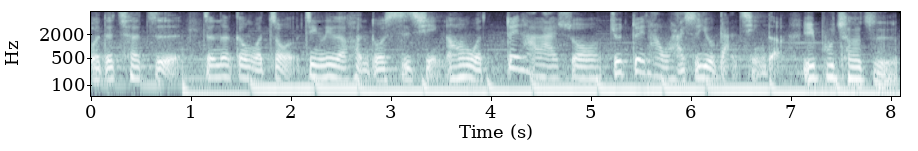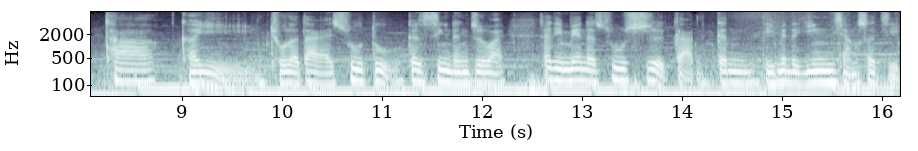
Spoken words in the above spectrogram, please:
我的车。子真的跟我走，经历了很多事情，然后我对他来说，就对他我还是有感情的。一部车子，它可以除了带来速度跟性能之外，在里面的舒适感跟里面的音响设计，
